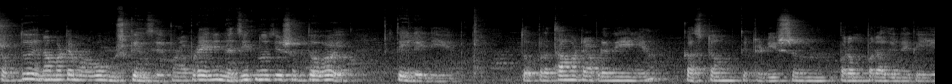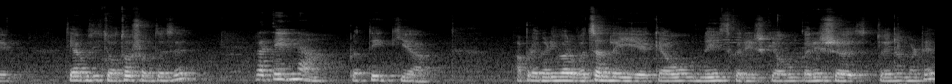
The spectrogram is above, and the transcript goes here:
શબ્દ એના માટે મળવો મુશ્કેલ છે. પણ આપણે એની નજીકનો જે શબ્દ હોય તે લઈ લઈએ. તો પ્રથા માટે આપણે એને અહીંયા કસ્ટમ કે ટ્રેડિશન પરંપરા જેને કહીએ. ત્યાર પછી ચોથો શબ્દ છે પ્રતિજ્ઞા. પ્રતિજ્ઞા. આપણે ઘણીવાર વચન લઈએ કે આવું નહીં જ કરીશ કે આવું કરીશ જ તો એના માટે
